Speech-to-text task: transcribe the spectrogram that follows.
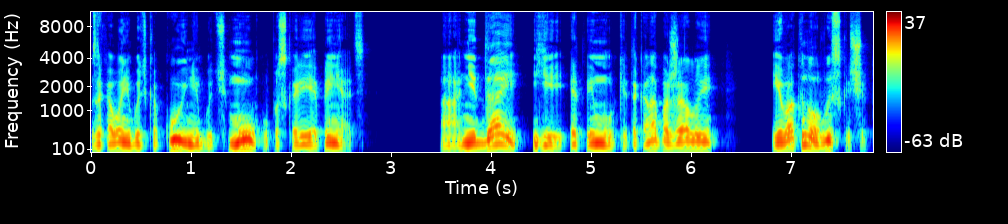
за кого-нибудь какую-нибудь муку поскорее принять. А не дай ей этой муки, так она, пожалуй, и в окно выскочит.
